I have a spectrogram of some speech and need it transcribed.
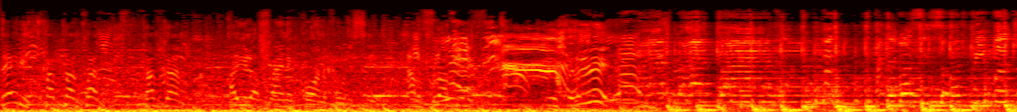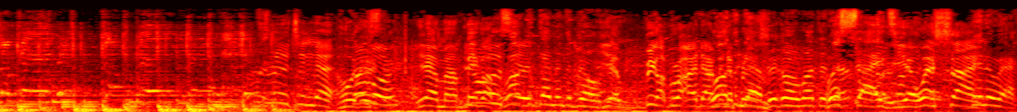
ladies, come come come come come. How you lot finding carnival this year? I'm vlogging. It's lit. Snitching that. Hold Come on. on. Yeah man, big You know up. what I'm saying? Rotterdam in the building. Yeah, big up Rotterdam in the place. Big on Rotterdam. West Side. Yeah, West Side. Binnenweg.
